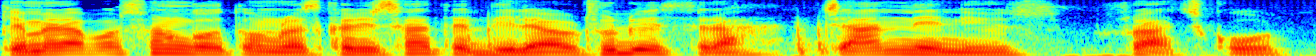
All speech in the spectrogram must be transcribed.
કેમેરા પર્સન ગૌતમ લશ્કરી સાથે દિલાવ ચુડેસરા ચાંદની ન્યૂઝ રાજકોટ.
